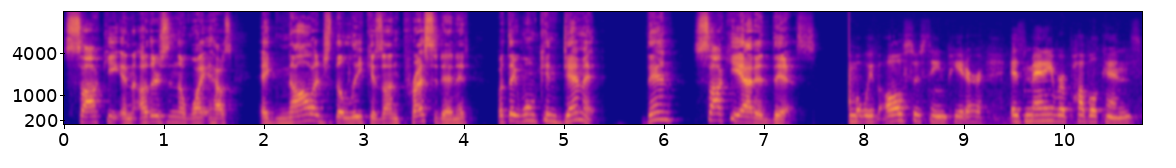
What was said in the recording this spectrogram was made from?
Psaki, and others in the White House acknowledge the leak is unprecedented, but they won't condemn it. Then Psaki added this. What we've also seen, Peter, is many Republicans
